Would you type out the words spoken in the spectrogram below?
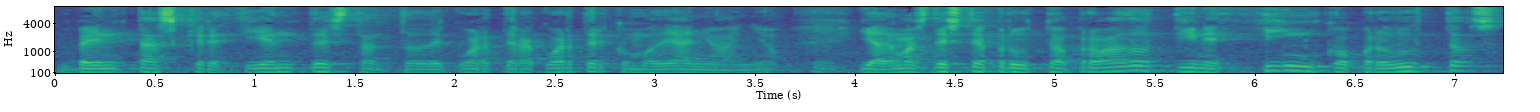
ventas crecientes tanto de cuarter a cuarter como de año a año. Y además de este producto aprobado, tiene cinco productos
